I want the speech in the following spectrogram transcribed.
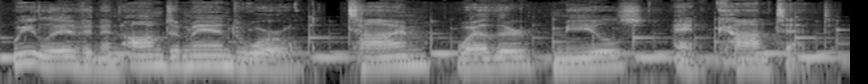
We live in an on demand world time, weather, meals, and content.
